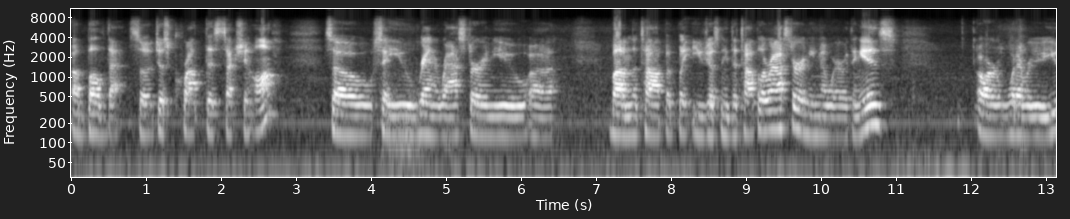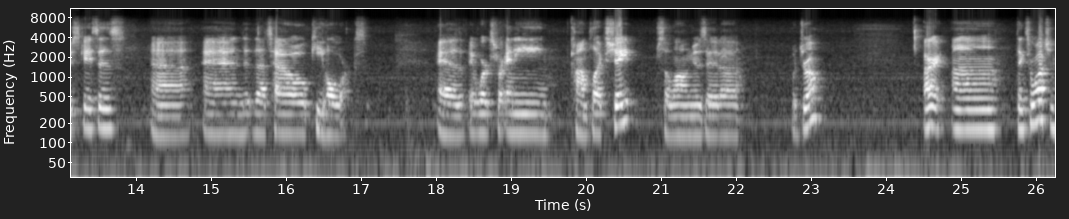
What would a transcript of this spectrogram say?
above that. So just cropped this section off. So say you ran a raster and you uh, bottom the top, but you just need the top of the raster and you know where everything is, or whatever your use case is. Uh, and that's how keyhole works. Uh, it works for any complex shape, so long as it uh, would draw. All right. Uh, Thanks for watching.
